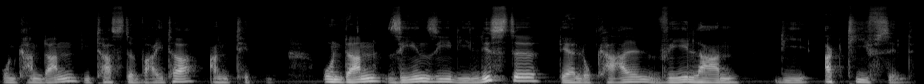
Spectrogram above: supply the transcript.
und kann dann die Taste Weiter antippen. Und dann sehen Sie die Liste der lokalen WLAN, die aktiv sind.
